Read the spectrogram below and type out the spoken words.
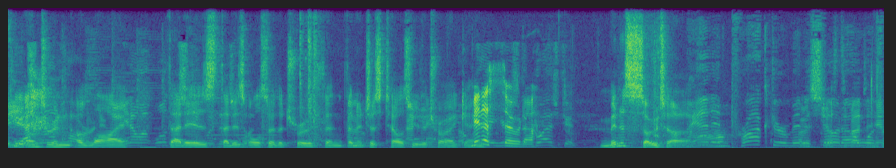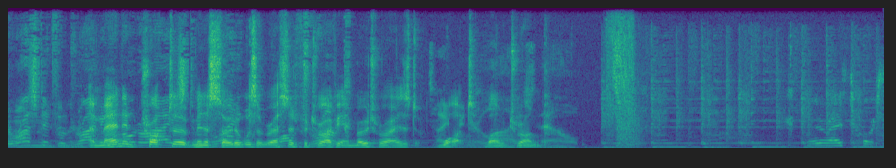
if you enter in a lie You know what, we'll that just is stick with that this is one. also the truth, then then it just tells you to try again. Minnesota. Here's the question. Minnesota. A man in Proctor, Minnesota was arrested for and then- A driving man in motorized Proctor, Minnesota, blank was arrested for while driving a motorized what while drunk? Motorized horse.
